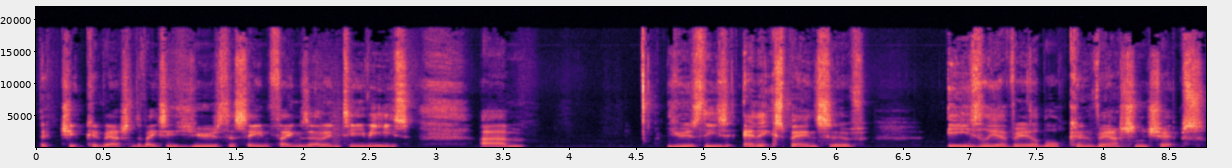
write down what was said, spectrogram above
the cheap conversion devices use the same things that are in TVs. Um, use these inexpensive, easily available conversion chips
